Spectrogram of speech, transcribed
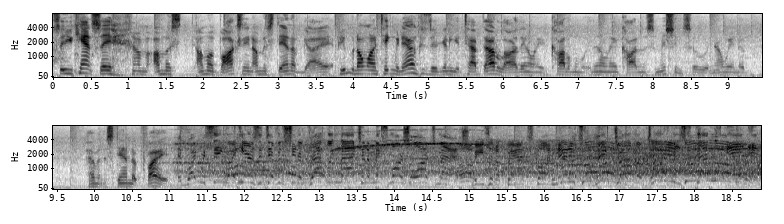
So you can't say I'm, I'm a I'm a boxing I'm a stand-up guy. People don't want to take me down because they're gonna get tapped out a lot. Or they don't want to get caught in they don't want to get caught in a submission. So now we end up having a stand-up fight. And what we're seeing right here is the difference between a grappling match and a mixed martial arts match. Oh, he's in a bad spot. And it's all Big John over. McCarthy steps in and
